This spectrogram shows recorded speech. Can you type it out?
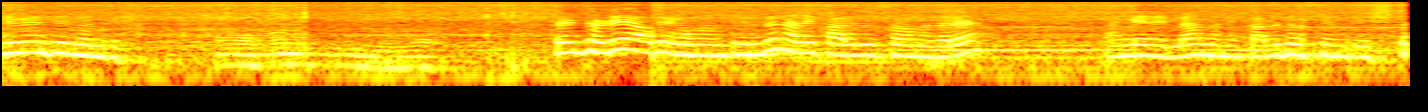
ನೀವೇನು ತಿಂದ್ರಿ? ಫ್ರೆಂಡ್ಸ್ ನೋಡಿ, ಅವ್ರು ತಗೊಂಬಂದು ತಿಂದು ನನಗೆ ಖಾಲಿ ದೋಸೆ ತಗೊಂಬಂದರೆ. ಹಂಗೇನಿಲ್ಲ, ನನಗೆ ಖಾಲಿ ದೋಸೆ ಅಂದರೆ ಇಷ್ಟ.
